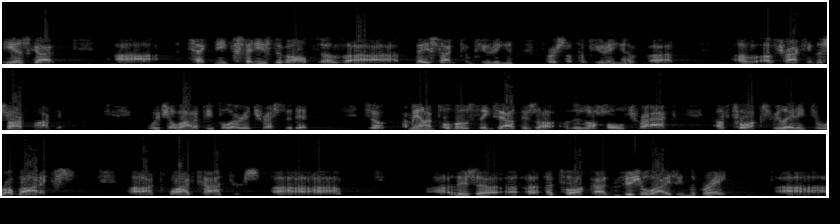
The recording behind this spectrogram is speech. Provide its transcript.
He has got uh, techniques that he's developed of uh, based on computing, and personal computing of, uh, of of tracking the stock market, which a lot of people are interested in. So, I mean, I pull those things out. There's a there's a whole track of talks relating to robotics, uh, quadcopters, uh, uh, there's a, a, a, talk on visualizing the brain, uh,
